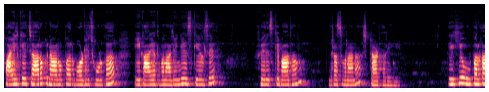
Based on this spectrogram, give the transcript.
फ़ाइल के चारों किनारों पर बॉर्डर छोड़कर एक आयत बना लेंगे स्केल से। फिर इसके बाद हम दृश्य बनाना स्टार्ट करेंगे। देखिए, ऊपर का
